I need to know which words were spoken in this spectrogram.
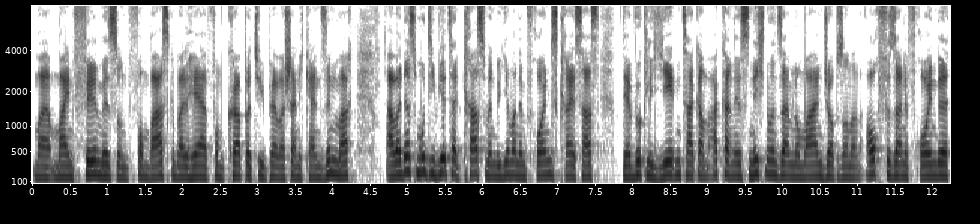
mein Film ist und vom Basketball her, vom Körpertyp her wahrscheinlich wahrscheinlich keinen Sinn macht. Aber das motiviert halt krass, wenn du jemanden im Freundeskreis hast, der wirklich jeden Tag am Ackern ist, nicht nur in seinem normalen Job, sondern auch für seine Freunde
